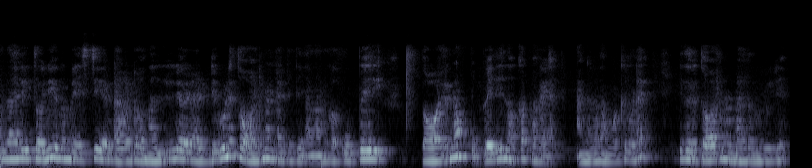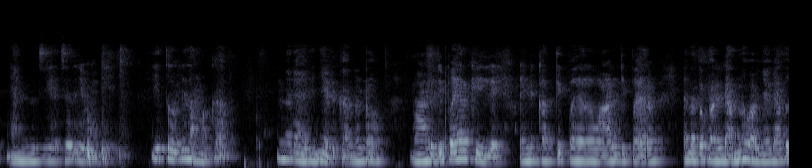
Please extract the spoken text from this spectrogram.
എന്നാലും ഈ തൊലിയൊന്നും വേസ്റ്റ് ചെയ്യണ്ട കേട്ടോ. നല്ലൊരു അടിപൊളി തോരൻ ഉണ്ടാക്കി തിന്നാം നമുക്ക്. ഉപ്പേരി തോരനോ ഉപ്പേരി എന്നൊക്കെ പറയാം. അങ്ങനെ നമുക്കിവിടെ ഇതൊരു തോരൻ ഉണ്ടാക്കുന്ന വീഡിയോ ഞാനിത് ചെയ്യാം. ചെറിയ വീഡിയോ. ഈ തൊലി നമുക്ക് ഇങ്ങനെ അരിഞ്ഞെടുക്കാം കേട്ടോ. വാളരിപ്പയറൊക്കെ ഇല്ലേ? അതിന് കത്തിപ്പയർ വാളരിപ്പയർ എന്നൊക്കെ പറയില്ല അന്ന് പറഞ്ഞല്ലോ അത്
